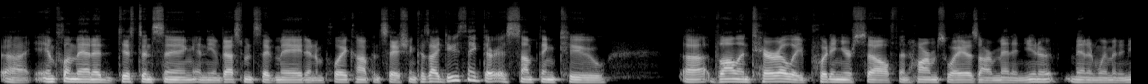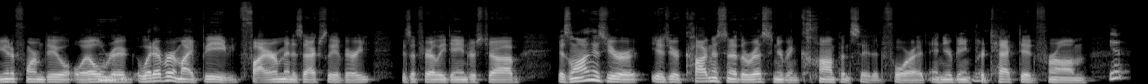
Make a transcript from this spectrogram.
uh, implemented distancing and the investments they've made in employee compensation, because I do think there is something to uh, voluntarily putting yourself in harm's way as our men and uni- men and women in uniform do, oil mm-hmm. rig, whatever it might be. Fireman is actually a very is a fairly dangerous job. As long as you're is you're cognizant of the risk and you're being compensated for it, and you're being protected from. Yep.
